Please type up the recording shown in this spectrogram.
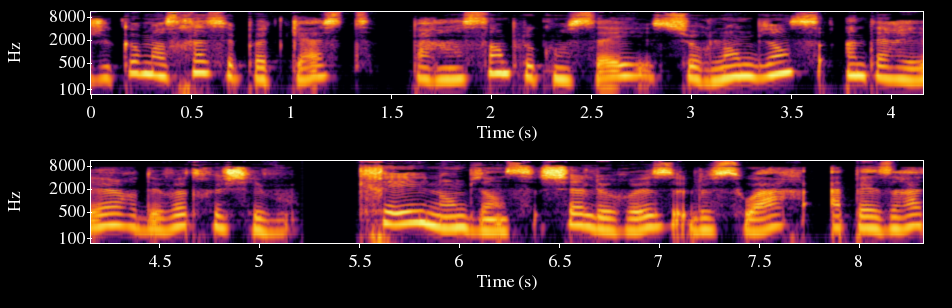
Je commencerai ce podcast par un simple conseil sur l'ambiance intérieure de votre chez vous. Créer une ambiance chaleureuse le soir apaisera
